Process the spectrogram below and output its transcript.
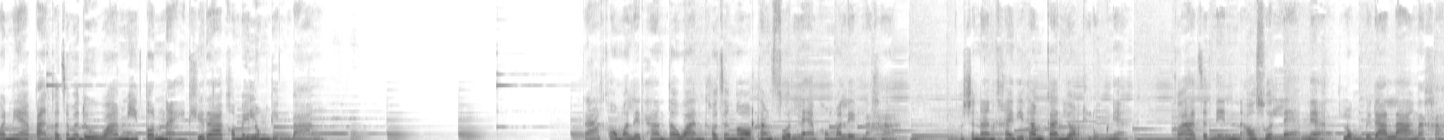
วันนี้ป่านก็จะมาดูว่ามีต้นไหนที่รากเขาไม่ลงดินบ้าง รากของเมล็ดทานตะวันเขาจะงอกทางส่วนแหลมของเมล็ดนะคะ เพราะฉะนั้นใครที่ทำการหยอดหลุมเนี่ยก็อาจจะเน้นเอาส่วนแหลมเนี่ยลงไปด้านล่างนะคะ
